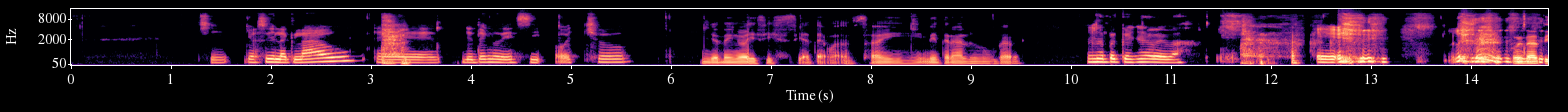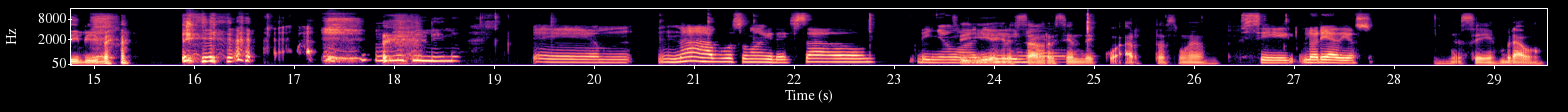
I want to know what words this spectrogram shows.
Sí, yo soy la Clau, eh, yo tengo 18, Yo tengo 17, man. Soy literal un bebé. una pequeña beba. Eh, Una tilina. Una tilina. Eh, nada, pues somos egresados. Viña Sí, egresado recién de cuartos, weón. Sí, gloria a Dios. Sí, bravo.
